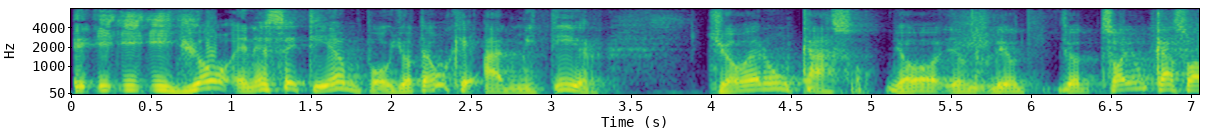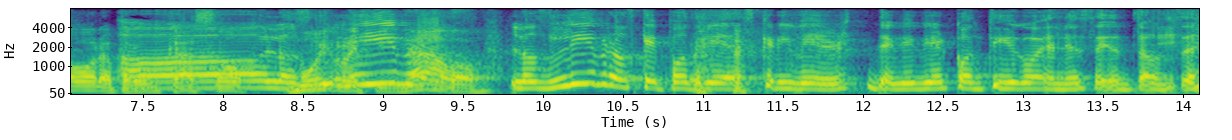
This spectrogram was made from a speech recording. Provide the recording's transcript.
y yo en ese tiempo, yo tengo que admitir, yo era un caso. Yo, yo, yo, yo, soy un caso ahora, pero oh, un caso muy libros, refinado. Los libros que podría escribir de vivir contigo en ese entonces.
